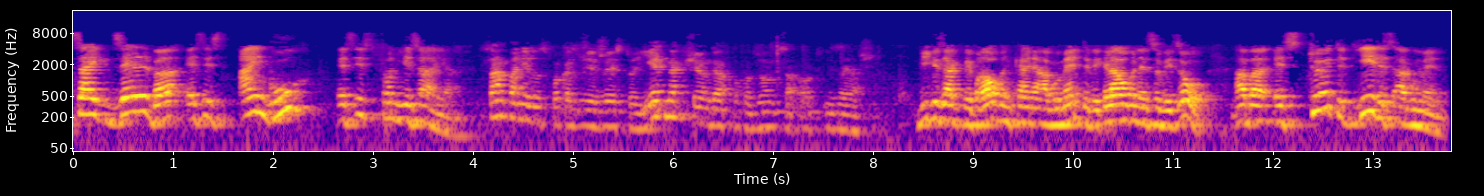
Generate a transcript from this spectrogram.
zeigt selber, es ist ein Buch, es ist von Jesaja. Sam Pan Jezus pokazuje, że jest to jedna księga pochodząca od Izajasza. Wie gesagt, wir brauchen keine Argumente, wir glauben es sowieso. Aber es tötet jedes Argument.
